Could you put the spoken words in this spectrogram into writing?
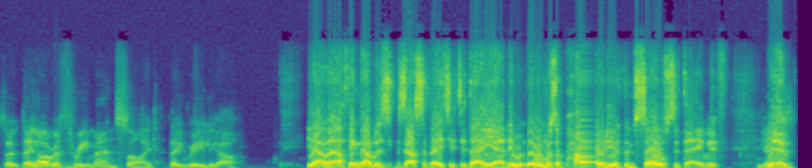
So they are a hmm. three man side. They really are. Yeah. I, mean, I think that was exacerbated today. Yeah, they were, they were almost a parody of themselves today with you know Yes.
